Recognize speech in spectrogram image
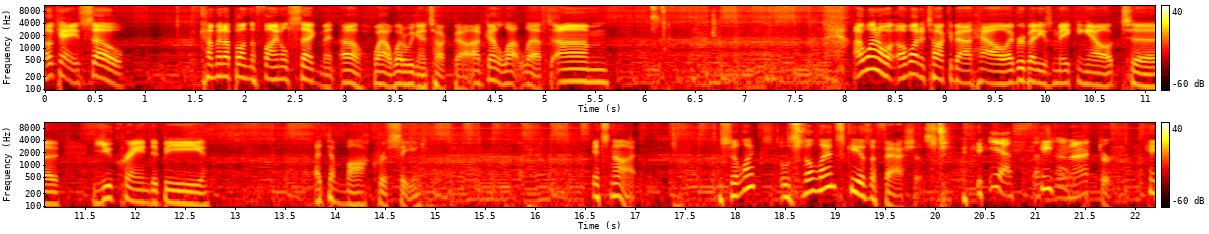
okay, so coming up on the final segment. Oh wow, what are we going to talk about? I've got a lot left. Um, I want to I want to talk about how everybody's making out uh, Ukraine to be a democracy. It's not. Zelen- Zelensky is a fascist. Yes, that's He- He's an actor. He-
